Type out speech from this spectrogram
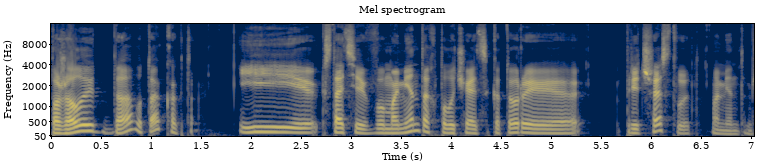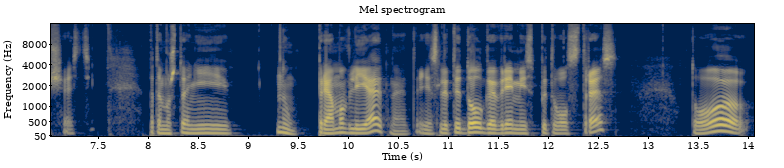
пожалуй, да, вот так как-то. И, кстати, в моментах, получается, которые предшествуют моментам счастья. Потому что они, ну, прямо влияют на это. Если ты долгое время испытывал стресс, то,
